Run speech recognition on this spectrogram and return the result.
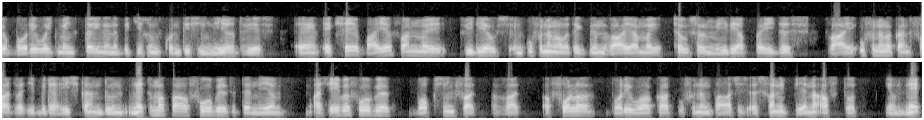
jou body weight maintain en 'n bietjie gekondisioneerd wees? En ek sê baie van my video's en oefeninge wat ek doen via my social media pages, waar jy oefeninge kan vat wat jy by die huis kan doen, net om 'n paar voorbeelde te neem. As jy byvoorbeeld boxing vat wat 'n volle body workout oefening basis is van die bene af tot jou nek,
